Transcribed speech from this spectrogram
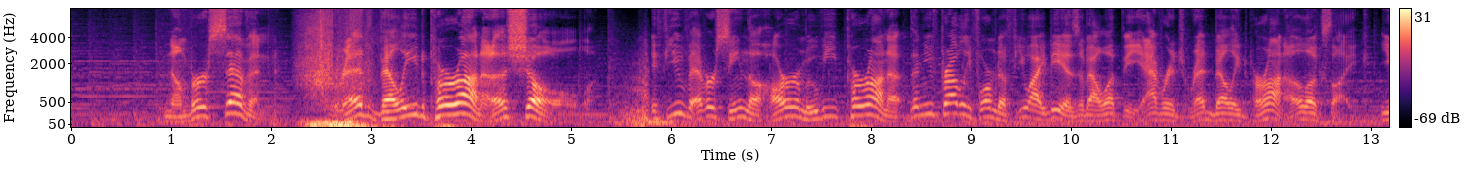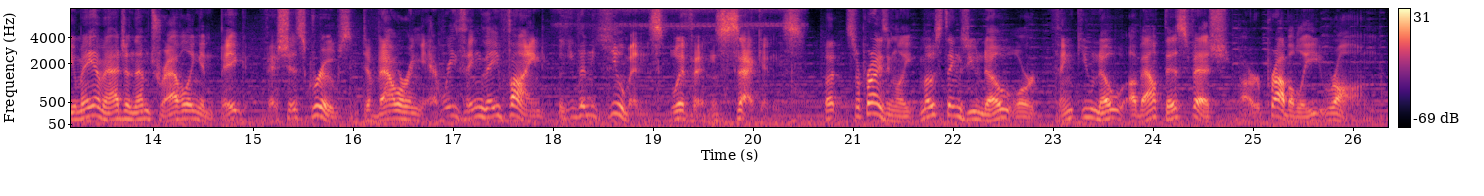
Number 7. Red-Bellied Piranha Shoal if you've ever seen the horror movie Piranha, then you've probably formed a few ideas about what the average red-bellied piranha looks like. You may imagine them traveling in big, vicious groups, devouring everything they find, even humans, within seconds. But surprisingly, most things you know or think you know about this fish are probably wrong.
